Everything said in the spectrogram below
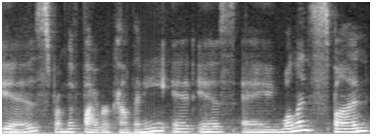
is from the Fiber Company. It is a woolen spun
